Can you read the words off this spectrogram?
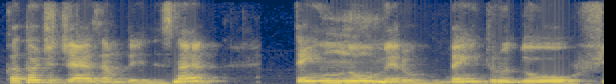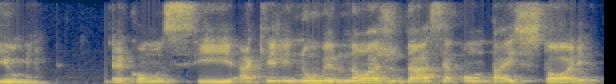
O cantor de jazz é um deles, né? tem um número dentro do filme É como se aquele número não ajudasse a contar a história.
